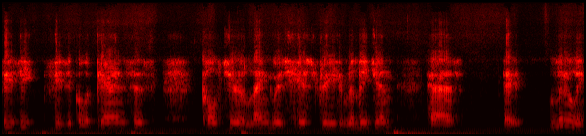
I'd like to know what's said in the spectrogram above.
physic, physical appearances, culture, language, history, religion has literally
